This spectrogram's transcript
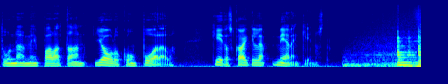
tunnelmiin palataan joulukuun puolella. Kiitos kaikille mielenkiinnosta. thank you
